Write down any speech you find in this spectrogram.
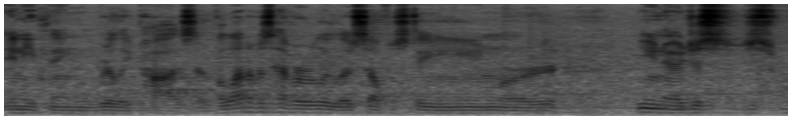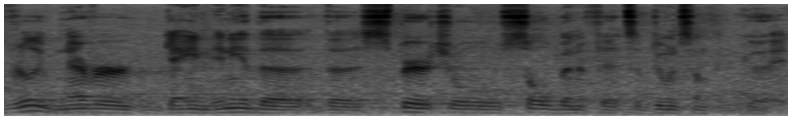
anything really positive. A lot of us have a really low self-esteem or you know, just just really never gained any of the the spiritual soul benefits of doing something good.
